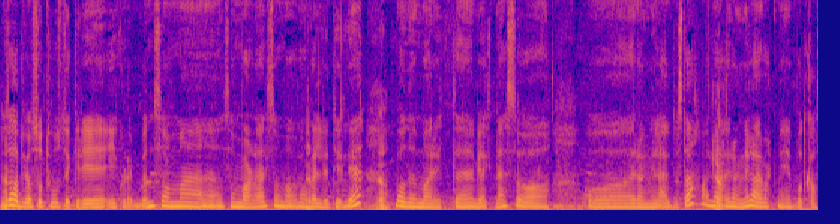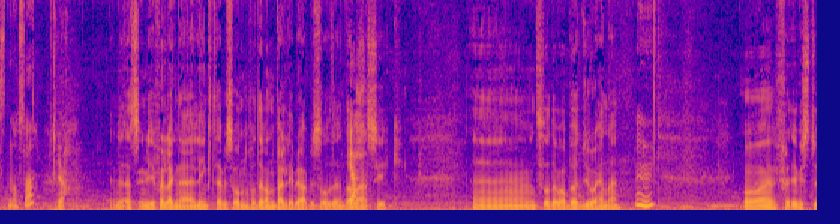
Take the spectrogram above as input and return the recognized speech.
Men Ja. så hadde vi også to stykker i, i klubben som, eh, som var der, som var, var Ja. veldig tydelige. Både Marit eh, Bjerknes og, og Ragnhild Audestad. Og. Ragnhild har jo vært med i podkasten også. Ja. Vi får legge ned link til episoden, for det var en veldig bra episode. Da var jeg syk. Eh, så det var bare du og henne. Mhm. Og hvis du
